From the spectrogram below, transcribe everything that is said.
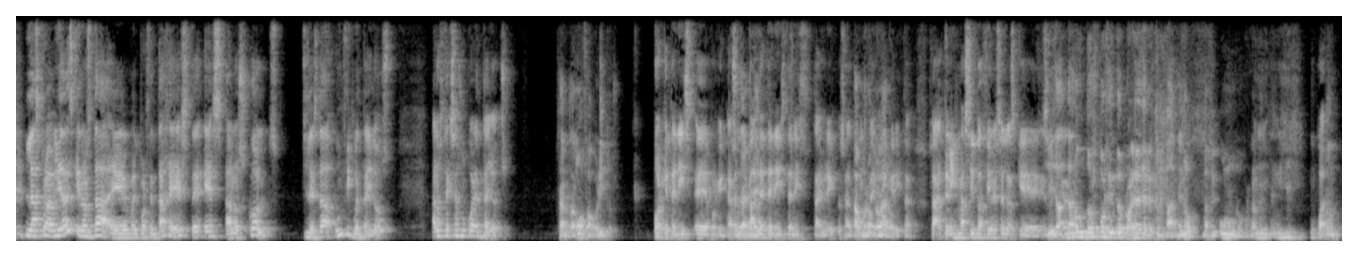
Las probabilidades que nos da eh, el porcentaje este es a los Colts les da un 52, a los Texans un 48. o sea, nos da como favoritos. Porque tenéis, eh, porque en caso de empate tenéis, tenéis tiebreak, o sea, Ah, tenéis bueno, tiebreaker claro. y tal. O sea, tenéis más situaciones en las que... Sí, las da- que- dan un 2% de probabilidades de que esto empate, ¿no? Un 1, realmente. Un, un 4. Un-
